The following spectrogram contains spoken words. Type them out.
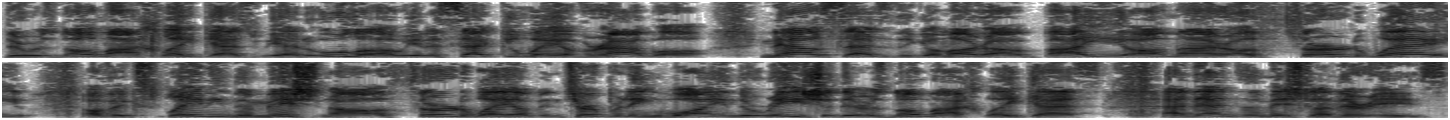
there was no Machlaikas, we had Ula, we had a second way of Rabbah. Now says the Gemara, Baye Amar, a third way of explaining the Mishnah, a third way of interpreting why in the Reisha there is no Machlaikas, and then the Mishnah there is.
